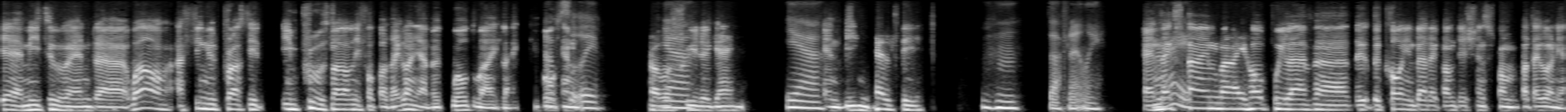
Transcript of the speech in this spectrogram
Yeah, me too. And uh, well, I think crossed it improves not only for Patagonia, but worldwide. Like people Absolutely. can travel yeah. free again. Yeah. And being healthy. Mm-hmm. Definitely. And All next right. time, I hope we'll have uh, the, the call in better conditions from Patagonia.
